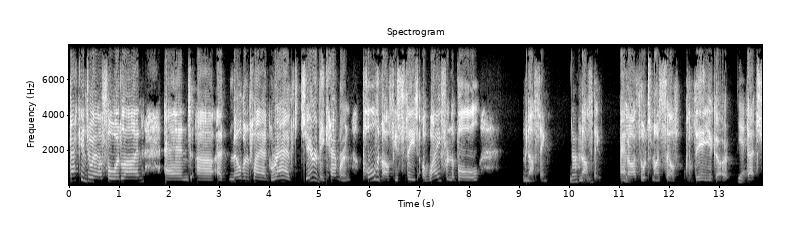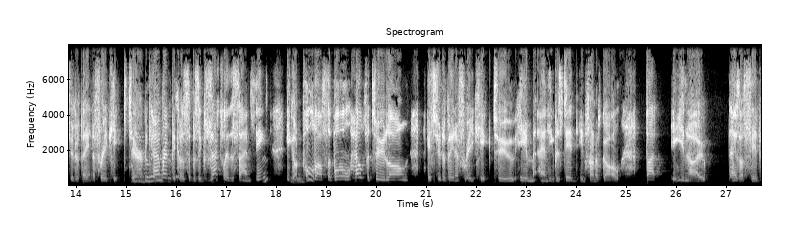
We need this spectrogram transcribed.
back into our forward line, and uh, a Melbourne player grabbed Jeremy Cameron, pulled him off his feet, away from the ball. Nothing, Nothing. nothing. And Yeah. I thought to myself, well, there you go. Yeah. That should have been a free kick to Jeremy Cameron because it was exactly the same thing. He got Mhm. pulled off the ball, held for too long. It should have been a free kick to him, and he was dead in front of goal. But you know, as I said,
